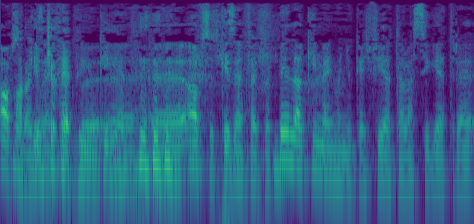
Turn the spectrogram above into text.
Abszolút Maradjunk, csak repüljünk, igen. Abszolút kézenfekvő. Például kimegy mondjuk egy fiatal a szigetre,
